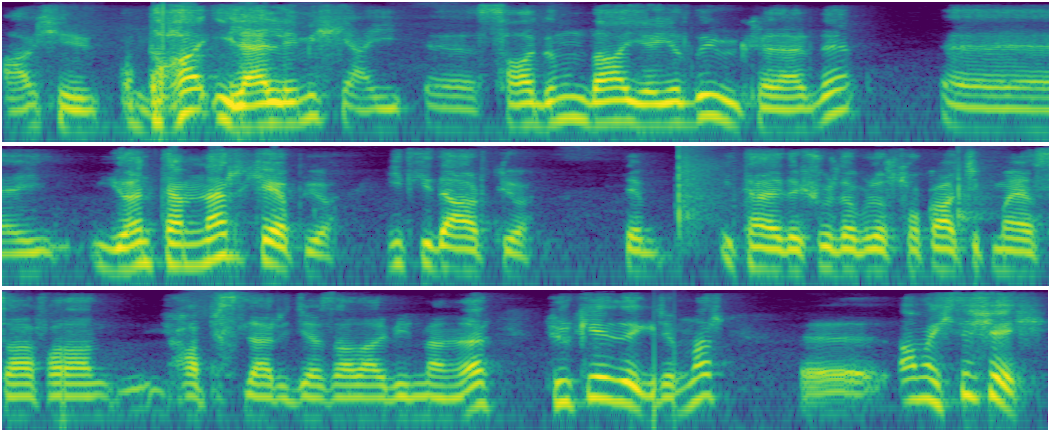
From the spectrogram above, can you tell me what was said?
Abi şey daha ilerlemiş yani e, salgının daha yayıldığı ülkelerde e, yöntemler şey yapıyor. Gitgide artıyor. İşte İtalya'da şurada burada sokağa çıkma yasağı falan hapisler, cezalar bilmem neler. Türkiye'de de gidecekler. E, ama işte şey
